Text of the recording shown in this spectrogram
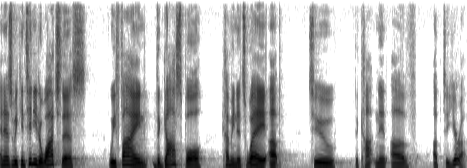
And as we continue to watch this, we find the gospel coming its way up to the continent of up to Europe.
